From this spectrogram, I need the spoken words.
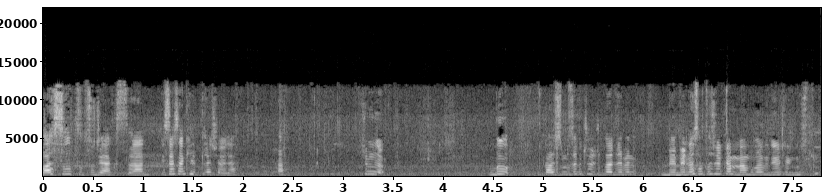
Basılı tutacaksın. İstersen kilitle şöyle. Heh. Şimdi bu karşımızdaki çocuklar demin birbirine sataşırken ben buna video çekmiştim.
